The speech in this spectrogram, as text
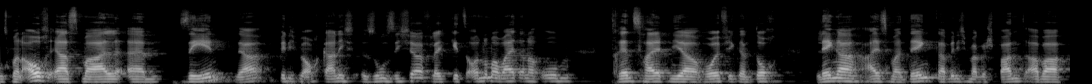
muss man auch erstmal ähm, sehen. Ja, bin ich mir auch gar nicht so sicher. Vielleicht geht es auch nochmal weiter nach oben. Trends halten ja häufig dann doch länger, als man denkt. Da bin ich mal gespannt. Aber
